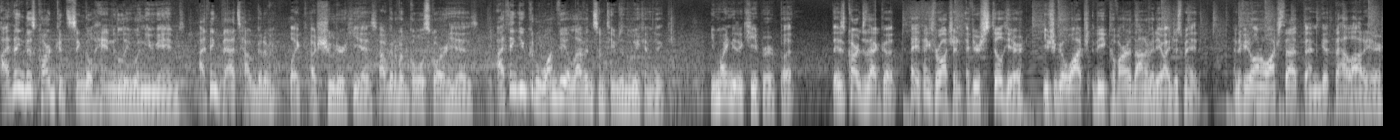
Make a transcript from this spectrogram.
I think this card could single-handedly win you games. I think that's how good of like a shooter he is, how good of a goal scorer he is. I think you could 1v11 some teams in the weekend league. You might need a keeper, but his card's that good. Hey, thanks for watching. If you're still here, you should go watch the Kvaradona video I just made. And if you don't want to watch that, then get the hell out of here.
